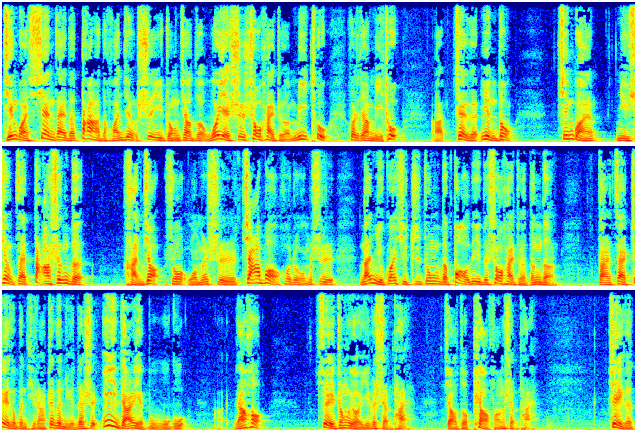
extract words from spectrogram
尽管现在的大的环境是一种叫做“我也是受害者 ”（Me Too） 或者叫 “Me Too” 啊，这个运动，尽管女性在大声的喊叫说我们是家暴或者我们是男女关系之中的暴力的受害者等等，但是在这个问题上，这个女的是一点也不无辜啊。然后最终有一个审判，叫做票房审判，这个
